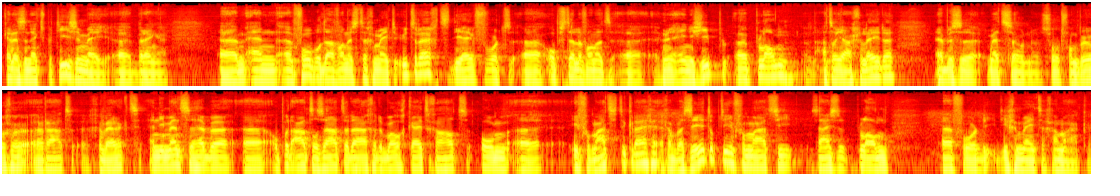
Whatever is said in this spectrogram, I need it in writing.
kennis en expertise meebrengen. Uh, um, en een voorbeeld daarvan is de gemeente Utrecht. Die heeft voor het uh, opstellen van het, hun energieplan, een aantal jaar geleden, hebben ze met zo'n soort van burgerraad gewerkt. En die mensen hebben op een aantal zaterdagen de mogelijkheid gehad om informatie te krijgen. En gebaseerd op die informatie zijn ze het plan voor die, die gemeente gaan maken.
